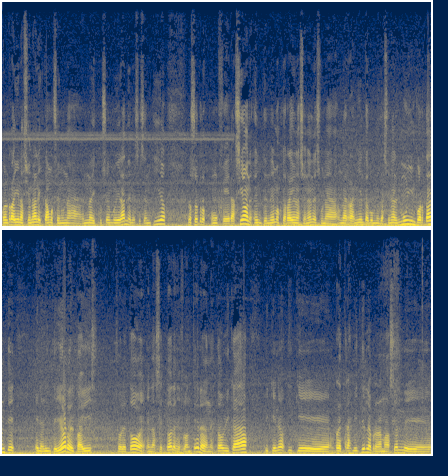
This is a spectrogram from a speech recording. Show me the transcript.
con Radio Nacional estamos en una, en una discusión muy grande en ese sentido. Nosotros como federación entendemos que Radio Nacional es una, una herramienta comunicacional muy importante en el interior del país, sobre todo en los sectores de frontera donde está ubicada y que, no, y que retransmitir la programación de,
